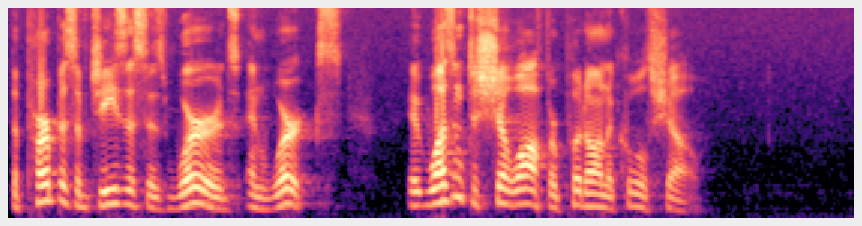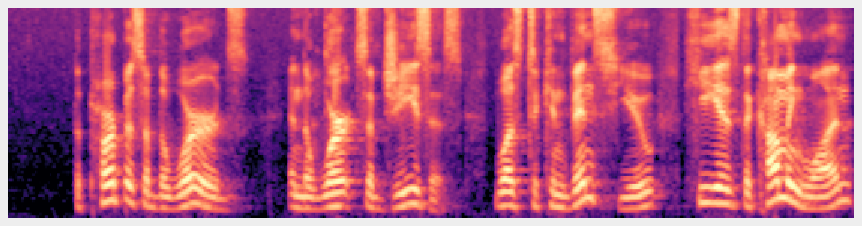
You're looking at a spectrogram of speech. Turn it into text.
The purpose of Jesus' words and works it wasn't to show off or put on a cool show. The purpose of the words and the works of Jesus was to convince you he is the coming one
